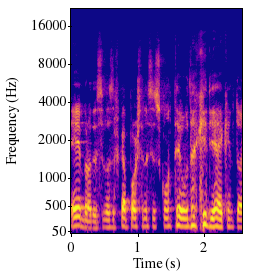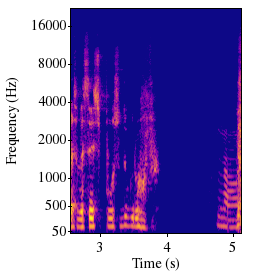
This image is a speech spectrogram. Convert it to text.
Ei, brother, se você ficar postando esses conteúdos aqui de Hackintosh, você vai ser expulso do grupo. Nossa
